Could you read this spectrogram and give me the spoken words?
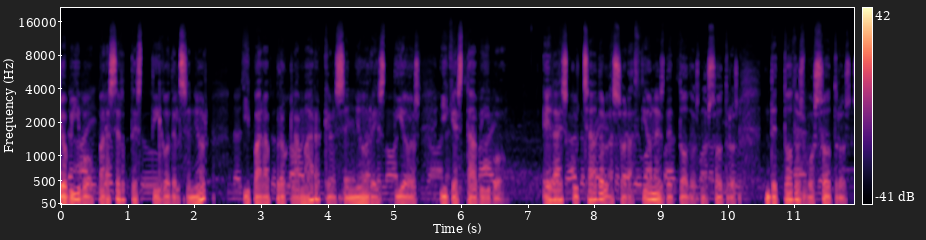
Yo vivo para ser testigo del Señor y para proclamar que el Señor es Dios y que está vivo. Él ha escuchado las oraciones de todos nosotros, de todos vosotros,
